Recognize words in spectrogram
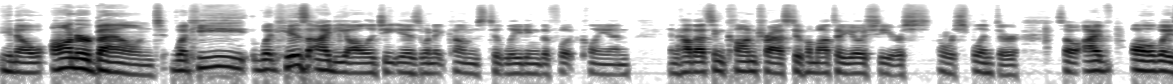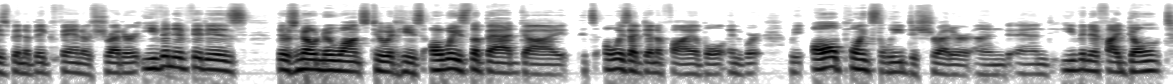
you know honor bound what he what his ideology is when it comes to leading the foot clan and how that's in contrast to Hamato Yoshi or or Splinter. So I've always been a big fan of Shredder, even if it is there's no nuance to it. He's always the bad guy. It's always identifiable, and we're we all points lead to Shredder. And and even if I don't,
